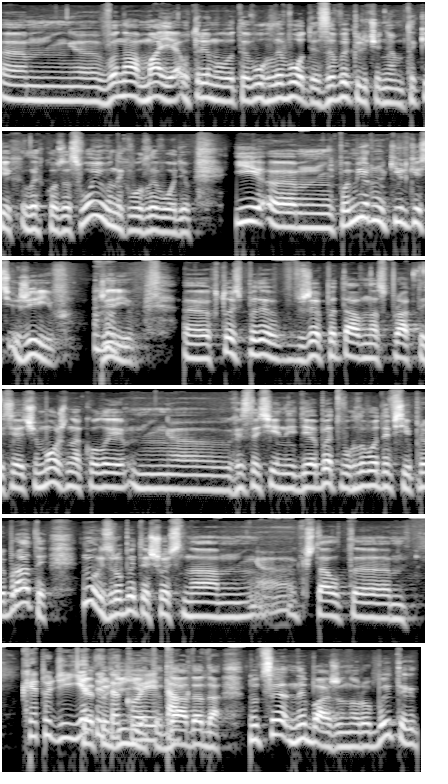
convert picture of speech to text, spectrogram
Ем, е, Вона має отримувати вуглеводи за виключенням таких легкозасвоюваних вуглеводів і ем, помірну кількість жирів. жирів. Е, Хтось вже питав нас в практиці, чи можна, коли е, гестаційний діабет, вуглеводи всі прибрати, ну і зробити щось на е, кшталт Кетодієти Кетодієти такої, да, так. да, да. Ну це не бажано робити,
